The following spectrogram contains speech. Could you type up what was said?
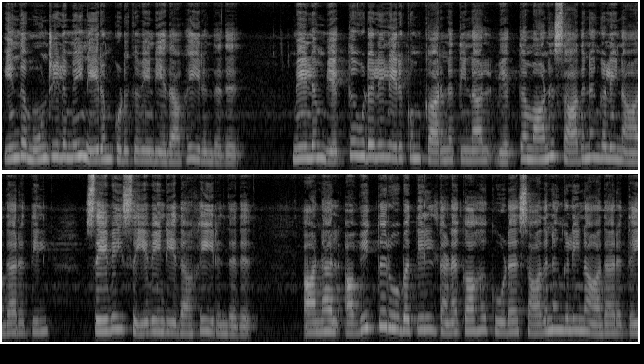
இந்த மூன்றிலுமே நேரம் கொடுக்க வேண்டியதாக இருந்தது. மேலும் வியக்த உடலில் இருக்கும் காரணத்தினால் வியக்தமான சாதனங்களின் ஆதாரத்தில் சேவை செய்ய வேண்டியதாக இருந்தது. ஆனால் அவ்வியக்த ரூபத்தில் தனக்காக கூட சாதனங்களின் ஆதாரத்தை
